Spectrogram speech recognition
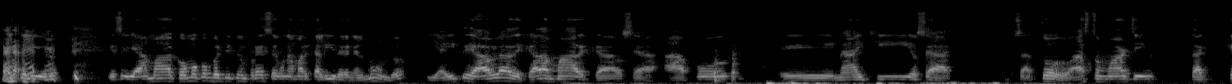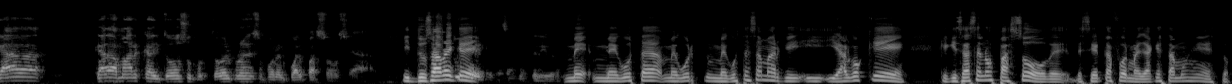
este libro que se llama Cómo convertir tu empresa en una marca líder en el mundo. Y ahí te habla de cada marca, o sea, Apple, eh, Nike, o sea, o sea, todo, Aston Martin, o sea, cada, cada marca y todo, su, todo el proceso por el cual pasó. O sea, Y tú sabes que este libro. me, me gusta, me, me gusta esa marca y, y- y algo que, que quizás se nos pasó de, de cierta forma, ya que estamos en esto.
